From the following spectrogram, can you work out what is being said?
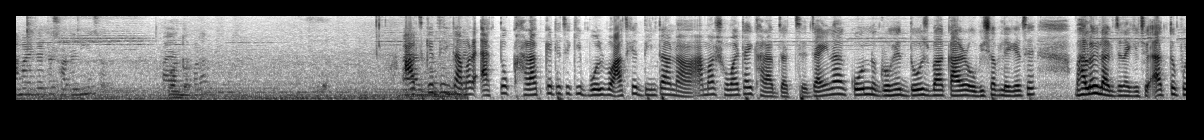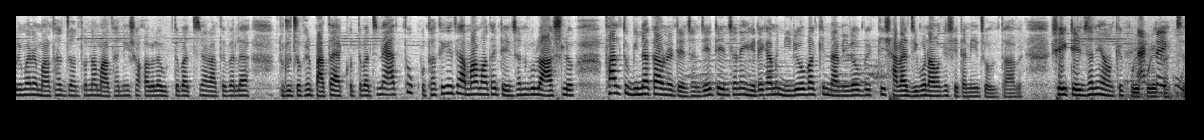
আমার এটা একটা শর্টে নিয়েছো পায়ে করা? আজকের দিনটা আমার এত খারাপ কেটেছে কি বলব? আজকের দিনটা না আমার সময়টাই খারাপ যাচ্ছে। জানি না কোন গ্রহের দোষ বা কার অভিশাপ লেগেছে। ভালোই লাগছে না কিছু। এত পরিমাণে মাথার যন্ত্রণা মাথা নিয়ে সকালবেলা উঠতে পারছি না রাতেরবেলা দুটো চোখের পাতা এক করতে পারছি না। এত কোথা থেকে যে আমার মাথায় টেনশনগুলো আসলো? ফালতু বিনা কারণে টেনশন। যেই টেনশনে হেডেক আমি নিলেও বা কি না নিলেও কি সারা জীবন আমাকে সেটা নিয়ে চলতে হবে। সেই টেনশনই আমাকে পুরো পুরো খাচ্ছে।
